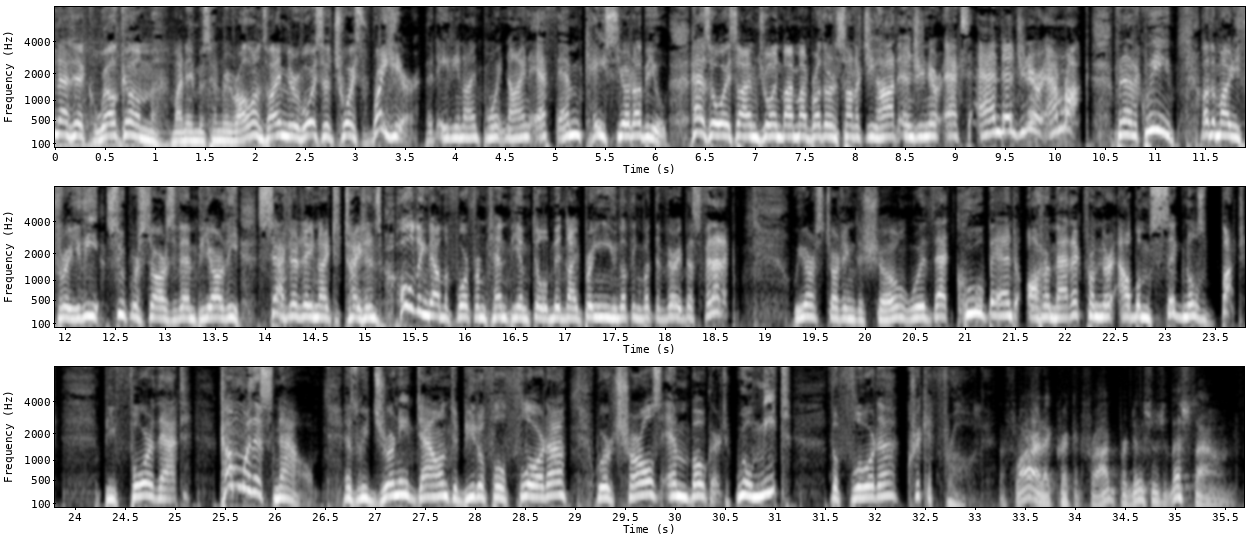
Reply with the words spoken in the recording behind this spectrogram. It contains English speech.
Fanatic, welcome. My name is Henry Rollins. I am your voice of choice right here at 89.9 FM KCRW. As always, I am joined by my brother in Sonic Jihad, Engineer X, and Engineer Amrock. Fanatic, we are the Mighty Three, the superstars of NPR, the Saturday Night Titans, holding down the fort from 10 p.m. till midnight, bringing you nothing but the very best Fanatic. We are starting the show with that cool band Automatic from their album Signals, but before that, come with us now as we journey down to beautiful Florida, where Charles M. Bogert will meet the Florida cricket frog. The Florida cricket frog produces this sound.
